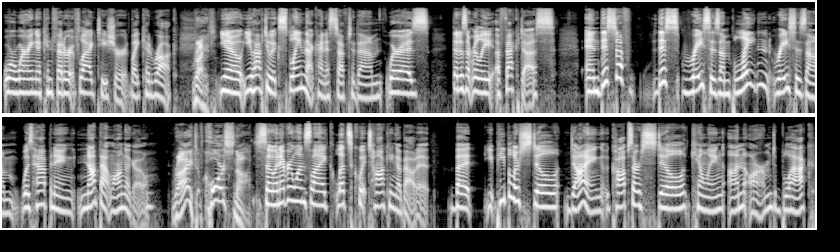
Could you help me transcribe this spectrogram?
or wearing a Confederate flag t shirt like Kid Rock, Right. you know, you have to explain that kind of stuff to them. Whereas that doesn't really affect us. And this stuff, this racism, blatant racism, was happening not that long ago. Right. Of course not. So, and everyone's like, let's quit talking about it. But people are still dying. Cops are still killing unarmed black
